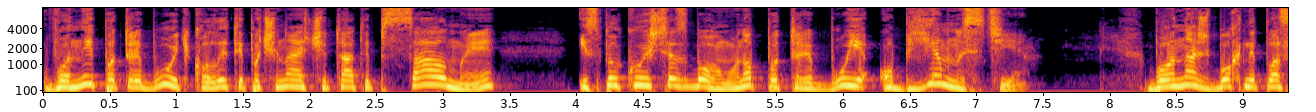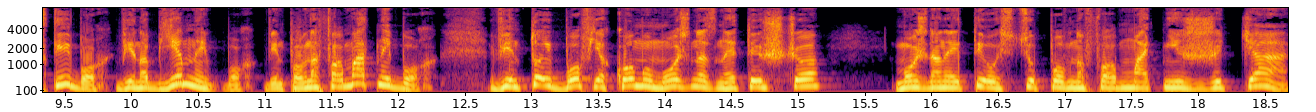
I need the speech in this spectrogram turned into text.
Вони потребують, коли ти починаєш читати псалми, і спілкуєшся з Богом, воно потребує об'ємності. Бо наш Бог не плаский Бог, він об'ємний Бог, він повноформатний Бог, він той Бог, якому можна знайти що? Можна знайти ось цю повноформатність життя,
